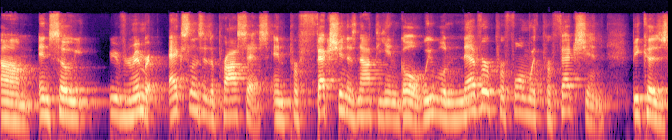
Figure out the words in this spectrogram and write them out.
Um, and so you remember excellence is a process and perfection is not the end goal. We will never perform with perfection because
